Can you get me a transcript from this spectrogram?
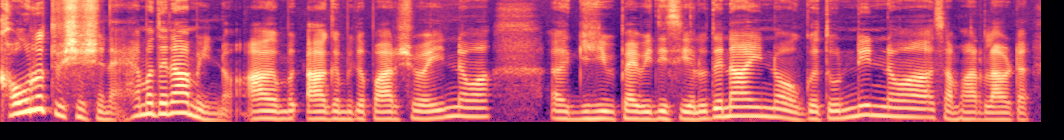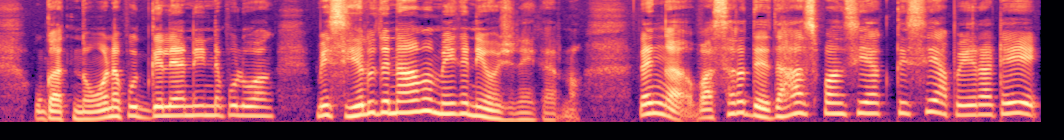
කවුරුත් විශේෂණ හැම දෙනාම ඉන්න ආගමික පාර්ශව ඉන්නවා. අ, ගිහි පැවිදි සියලු දෙනා ඉන්න උගතුන් ඉන්නවා. සමහරලාවට උගත් නොවන පුද්ගලයන් ඉන්න පුළුවන්. මේ සියලු දෙනාම මේක නියෝජනය කරනවා. දැන් අ, වසර දෙදහස් පන්සියක් තිස්සේ අපේ රටේ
